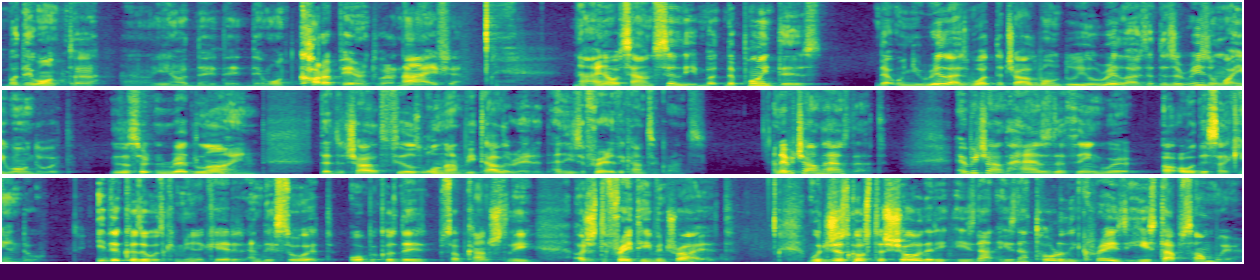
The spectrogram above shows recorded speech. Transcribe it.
but they won't, uh, you know, they, they, they won't cut a parent with a knife. Now, I know it sounds silly, but the point is that when you realize what the child won't do, you'll realize that there's a reason why he won't do it. There's a certain red line that the child feels will not be tolerated, and he's afraid of the consequence. And every child has that. Every child has the thing where, oh, this I can't do. Either because it was communicated and they saw it, or because they subconsciously are just afraid to even try it. Which just goes to show that he's not, he's not totally crazy. He stopped somewhere.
